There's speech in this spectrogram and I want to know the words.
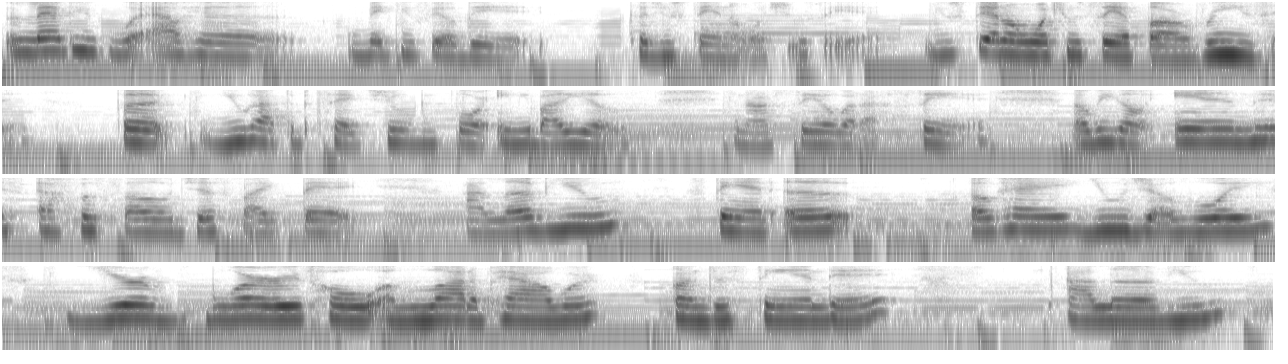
let people out here make you feel big because you stand on what you said. You stand on what you said for a reason. But you have to protect you before anybody else. And I said what I said. And we gonna end this episode just like that. I love you. Stand up. Okay? Use your voice. Your words hold a lot of power. Understand that. I love you.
